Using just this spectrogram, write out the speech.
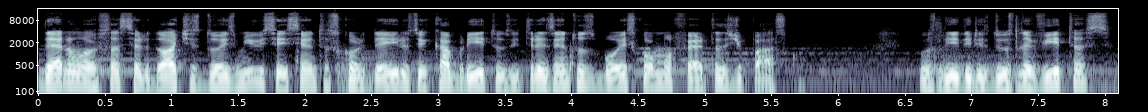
deram aos sacerdotes dois mil e seiscentos cordeiros e cabritos e trezentos bois como ofertas de Páscoa. Os líderes dos levitas,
